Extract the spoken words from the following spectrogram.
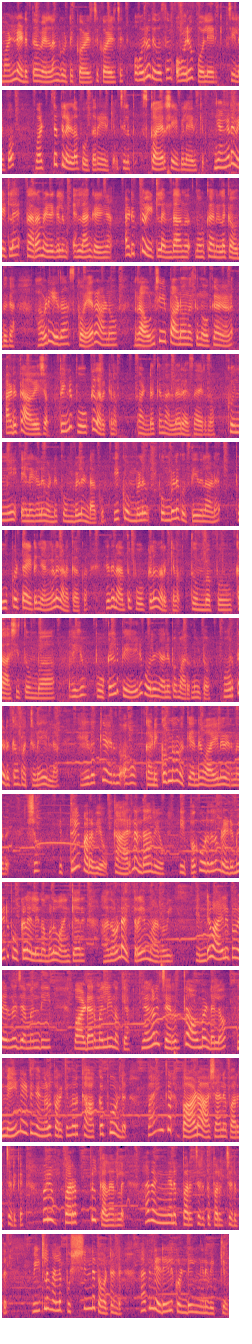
മണ്ണെടുത്ത് വെള്ളം കൂട്ടി കുഴച്ച് കുഴച്ച് ഓരോ ദിവസം ഓരോ പോലെ ആയിരിക്കും. ചിലപ്പോൾ വട്ടത്തിലുള്ള പൂത്തറയായിരിക്കും ചിലപ്പോൾ സ്ക്വയർ ഷേപ്പിലായിരിക്കും ഞങ്ങളുടെ വീട്ടിലെ തറ മെഴുകലും എല്ലാം കഴിഞ്ഞ അടുത്ത വീട്ടിൽ എന്താന്ന് നോക്കാനുള്ള കൗതുക. അവിടെ ഏതാ സ്ക്വയർ ആണോ റൗണ്ട് ഷേപ്പ് ആണോ എന്നൊക്കെ നോക്കാനാണ് അടുത്ത ആവേശം. പിന്നെ പൂക്കൾ ഇറക്കണം. പണ്ടൊക്കെ നല്ല രസമായിരുന്നു കുഞ്ഞി ഇലകൾ കൊണ്ട് കുമ്പിളുണ്ടാക്കും. ഈ കുമ്പിൾ കുമ്പിൾ കുത്തിയതിലാണ് പൂക്കൊട്ടായിട്ട് ഞങ്ങൾ കണക്കാക്കുക. ഇതിനകത്ത് പൂക്കൾ നിറയ്ക്കണം. തുമ്പപ്പൂ കാശിത്തുമ്പ. അയ്യോ പൂക്കളുടെ പേര് പോലും ഞാനിപ്പോൾ മറന്നു കേട്ടോ. ഓർത്തെടുക്കാൻ പറ്റണേ ഇല്ല. ഏതൊക്കെയായിരുന്നു? ഓ കണിക്കൊന്നാന്നൊക്കെ എന്റെ വായിൽ വരുന്നത്. ഷോ ഇത്രയും മറവിയോ? കാരണം എന്താ അറിയോ ഇപ്പോൾ കൂടുതലും റെഡിമെയ്ഡ് പൂക്കളല്ലേ നമ്മൾ വാങ്ങിക്കാറ്. അതുകൊണ്ടാണ് ഇത്രയും മറവി. എന്റെ വായിലിപ്പോൾ വരുന്ന ജമന്തി വാടാർമല്ലി എന്നൊക്കെയാ ഞങ്ങൾ ചെറുതാവുമ്പോൾ ഉണ്ടല്ലോ മെയിനായിട്ട് ഞങ്ങൾ പറിക്കുന്ന ഒരു കാക്കപ്പൂ ഉണ്ട് ഭയങ്കര പാട ആശാനെ പറിച്ചെടുക്കാൻ. ഒരു പർപ്പിൾ കളറിൽ അതെങ്ങനെ പറിച്ചെടുത്ത് പറിച്ചെടുത്ത്. വീട്ടിൽ നല്ല പുഷിന്റെ തോട്ടമുണ്ട് അതിന്റെ ഇടയിൽ കൊണ്ടുപോയി ഇങ്ങനെ വെക്കും.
